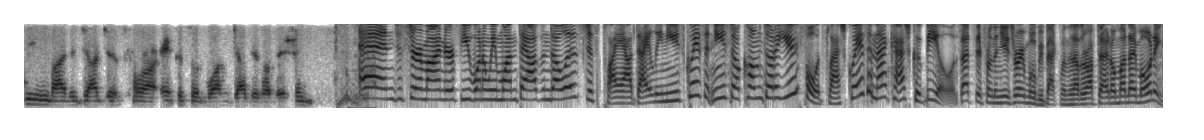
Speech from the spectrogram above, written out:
seen by the judges for our episode one judges audition. And just a reminder if you want to win $1,000, just play our daily news quiz at news.com.au forward slash quiz, and that cash could be yours. That's it from the newsroom. We'll be back with another update on Monday morning.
